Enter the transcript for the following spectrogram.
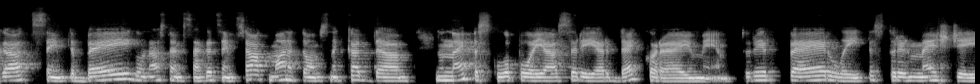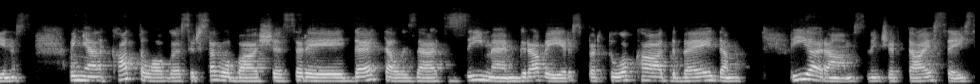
gadsimta beigu un 18. gadsimta sākuma anatoms nekad nu, nepaskopojās arī ar dekorējumiem. Tur ir pērlītes, tur ir mežģīnas. Viņa katalogos ir saglabājušies arī detalizētas zīmējumi, gravīras par to, kāda veida diorāmas viņš ir taisījis,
